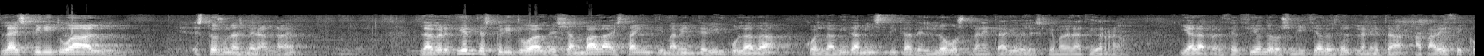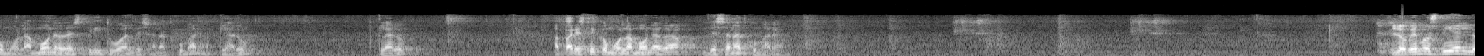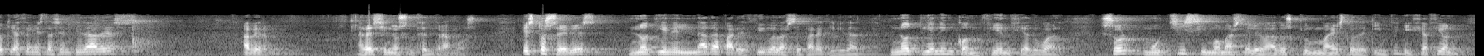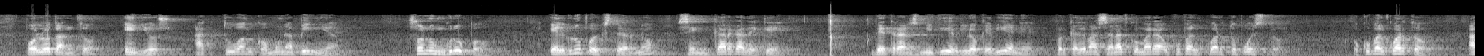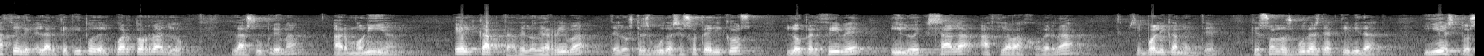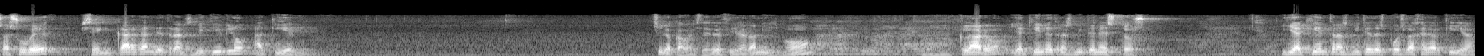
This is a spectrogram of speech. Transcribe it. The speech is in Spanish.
La espiritual, esto es una esmeralda, ¿eh? La vertiente espiritual de Shambhala está íntimamente vinculada con la vida mística del logos planetario del esquema de la Tierra y a la percepción de los iniciados del planeta aparece como la mónada espiritual de Sanat Kumara. Claro, claro. Aparece como la mónada de Sanat Kumara. ¿Lo vemos bien lo que hacen estas entidades? A ver, a ver si nos centramos. Estos seres no tienen nada parecido a la separatividad, no tienen conciencia dual, son muchísimo más elevados que un maestro de quinta iniciación. Por lo tanto, ellos actúan como una piña, son un grupo. El grupo externo se encarga de qué? De transmitir lo que viene, porque además Sanat Kumara ocupa el cuarto puesto, ocupa el cuarto, hace el, el arquetipo del cuarto rayo, la suprema armonía. Él capta de lo de arriba, de los tres budas esotéricos, lo percibe y lo exhala hacia abajo, ¿verdad? Simbólicamente, que son los budas de actividad. Y estos, a su vez, se encargan de transmitirlo a quién. Si lo acabáis de decir ahora mismo. Claro, ¿y a quién le transmiten estos? ¿Y a quién transmite después la jerarquía?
